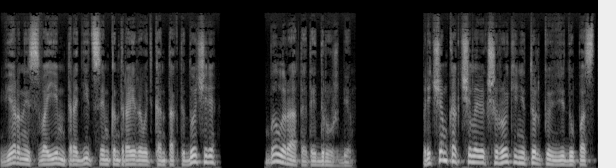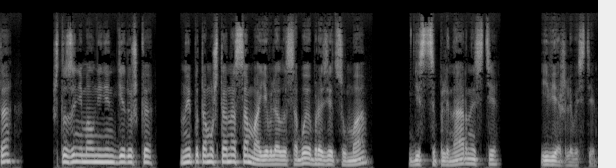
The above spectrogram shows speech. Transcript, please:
верный своим традициям контролировать контакты дочери, был рад этой дружбе. Причем как человек широкий не только в виду поста, что занимал Нинин дедушка, но и потому, что она сама являла собой образец ума, дисциплинарности и вежливости.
